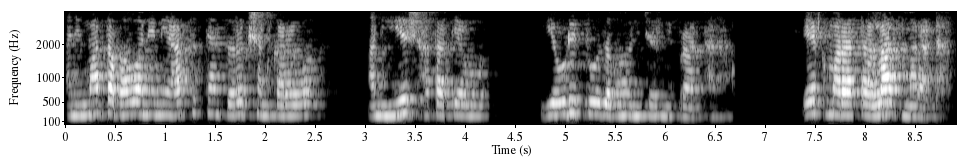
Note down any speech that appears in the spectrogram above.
आणि माता भावानीने असंच त्यांचं रक्षण करावं आणि यश हातात यावं एवढीच तुळजाभवानी चरणी प्रार्थना. एक मराठा लाख मराठा.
